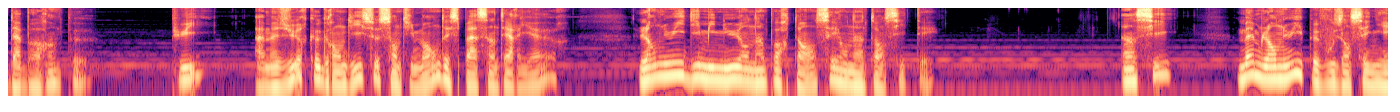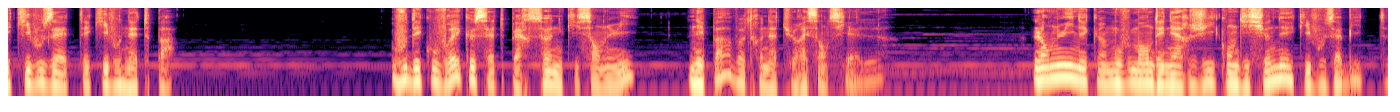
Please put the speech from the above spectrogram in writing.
D'abord un peu, puis, à mesure que grandit ce sentiment d'espace intérieur, l'ennui diminue en importance et en intensité. Ainsi, même l'ennui peut vous enseigner qui vous êtes et qui vous n'êtes pas. Vous découvrez que cette personne qui s'ennuie n'est pas votre nature essentielle. L'ennui n'est qu'un mouvement d'énergie conditionnée qui vous habite.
